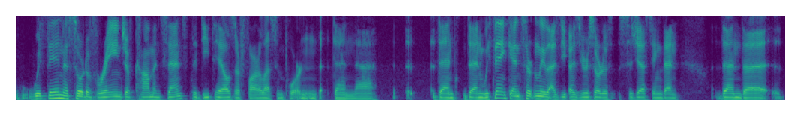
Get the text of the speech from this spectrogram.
within a sort of range of common sense, the details are far less important than uh, than than we think, and certainly as you, as you're sort of suggesting, then than the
